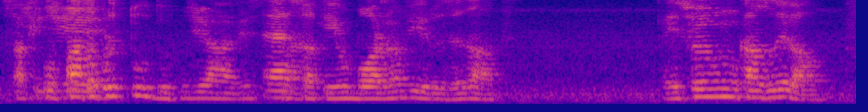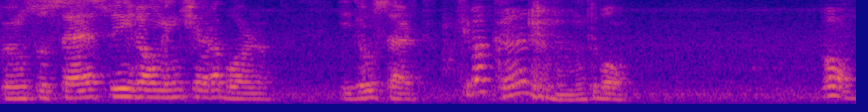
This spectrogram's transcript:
Só que Tipo, de, passa por tudo. de aves. É, né? só que o bornavírus, exato. Esse foi um caso legal. Foi um sucesso e realmente era borna. E deu certo. Que bacana. Muito bom. Bom,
